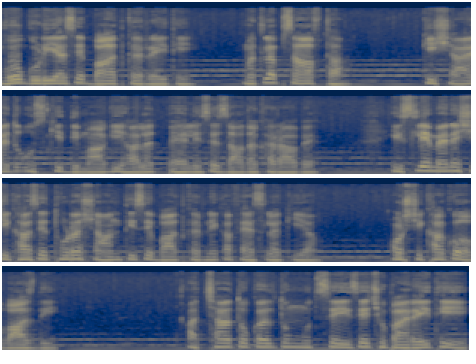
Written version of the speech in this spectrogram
वो गुड़िया से बात कर रही थी। मतलब साफ़ था कि शायद उसकी दिमागी हालत पहले से ज़्यादा खराब है। इसलिए मैंने शिखा से थोड़ा शांति से बात करने का फैसला किया और शिखा को आवाज़ दी। अच्छा तो कल तुम मुझसे इसे छुपा रही थी।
